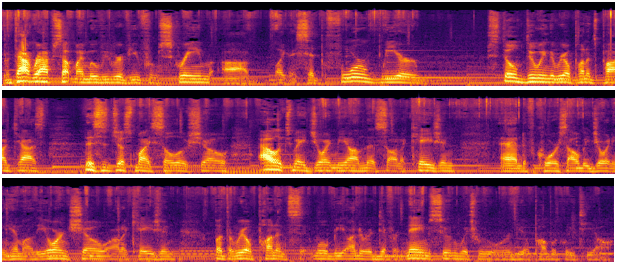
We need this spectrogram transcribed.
but that wraps up my movie review from Scream. Uh, like I said before, we are still doing the Real Pundits podcast. This is just my solo show. Alex may join me on this on occasion, and of course, I'll be joining him on the Orange Show on occasion. But the Real Pundits will be under a different name soon, which we will reveal publicly to y'all.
